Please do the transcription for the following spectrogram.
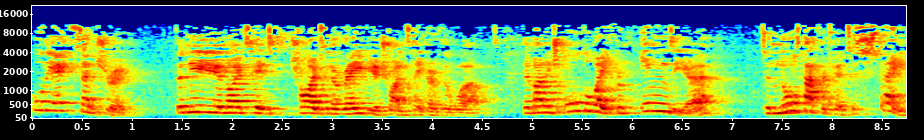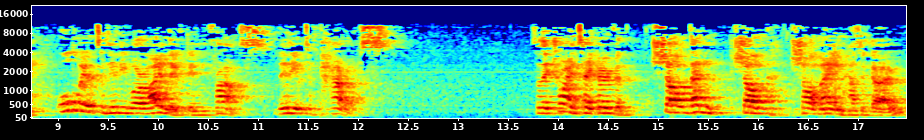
Or the 8th century, the new united tribes in Arabia try and take over the world. They manage all the way from India to North Africa to Spain, all the way up to nearly where I lived in France, nearly up to Paris. So they try and take over. Then Charlemagne has a go,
